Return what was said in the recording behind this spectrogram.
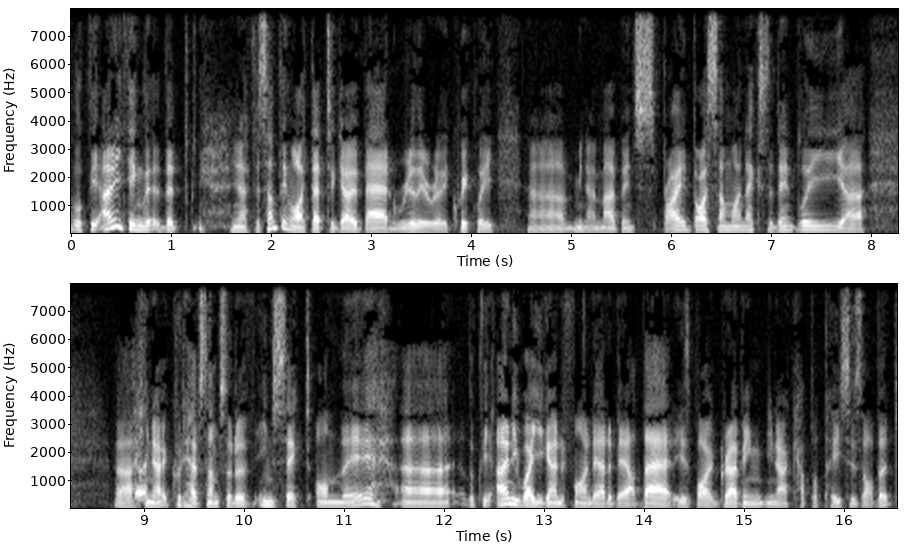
look, the only thing that, that you know for something like that to go bad really, really quickly, um, you know, may have been sprayed by someone accidentally. Uh, you know, it could have some sort of insect on there. Uh, look, the only way you're going to find out about that is by grabbing, you know, a couple of pieces of it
